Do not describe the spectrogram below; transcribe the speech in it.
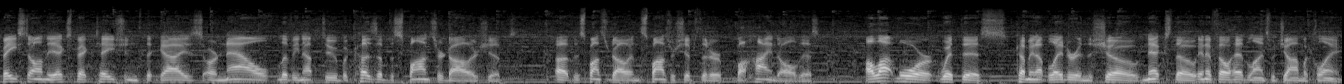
based on the expectations that guys are now living up to because of the sponsor dollarships, uh, the sponsor dollar and sponsorships that are behind all this. A lot more with this coming up later in the show. Next, though, NFL headlines with John McClain.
